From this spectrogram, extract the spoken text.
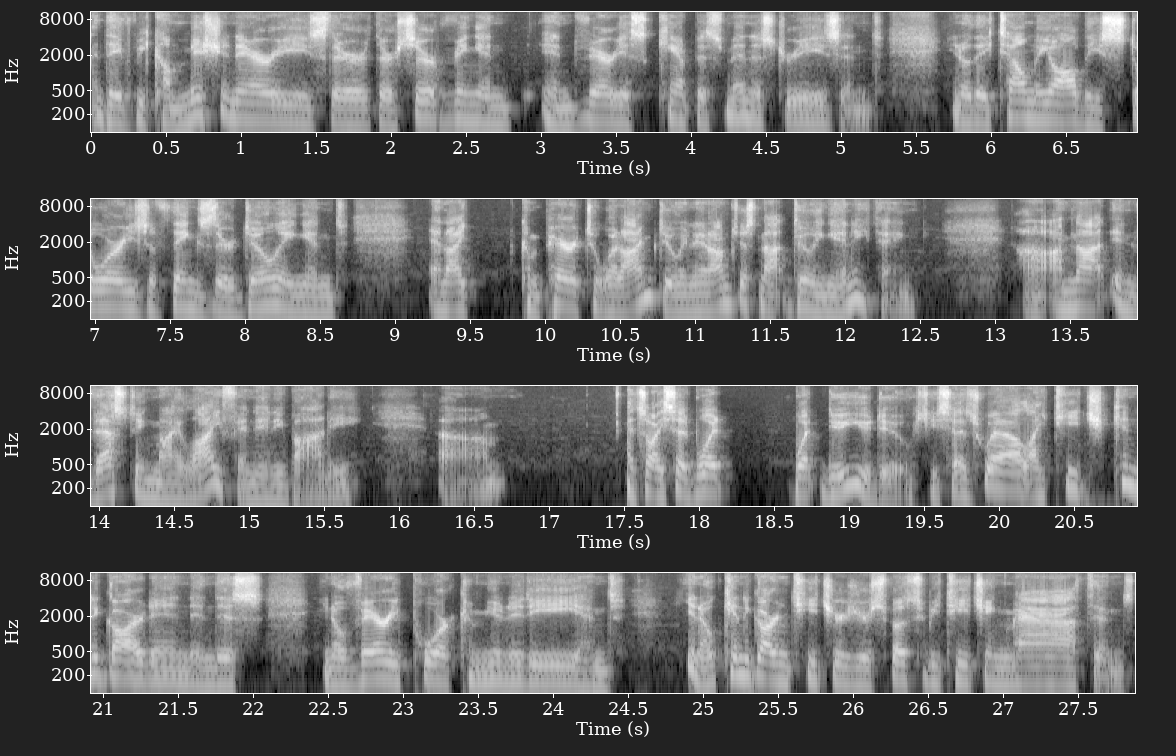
they've become missionaries. They're, they're serving in, in various campus ministries. And, you know, they tell me all these stories of things they're doing. And, and I compare it to what I'm doing and I'm just not doing anything. Uh, I'm not investing my life in anybody. Um, and so I said, what, what do you do? She says, well, I teach kindergarten in this, you know, very poor community. And, you know, kindergarten teachers, you're supposed to be teaching math and,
